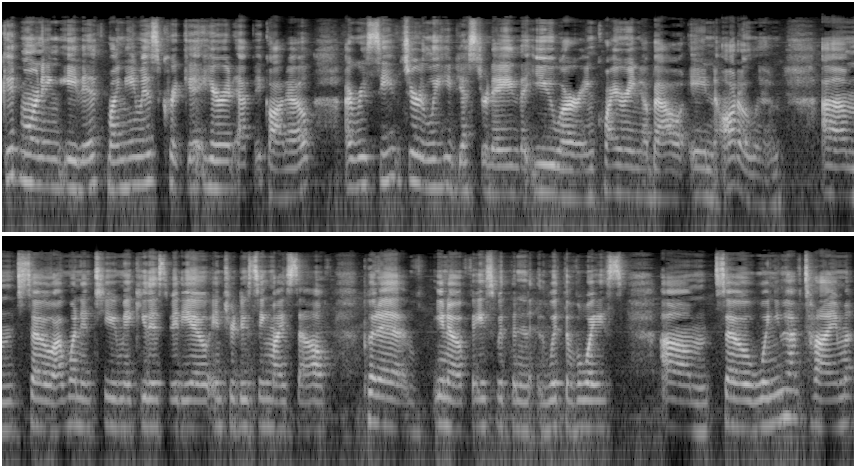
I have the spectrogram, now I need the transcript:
Good morning, Edith. My name is Crickett here at Epic Auto. I received your lead yesterday that you are inquiring about an auto loan. Um, so I wanted to make you this video introducing myself, put a you know face with the with the voice. Um, so when you have time,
